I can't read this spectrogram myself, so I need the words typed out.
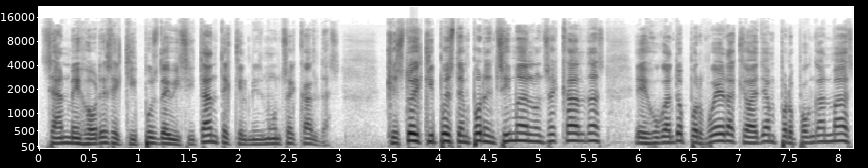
sean mejores equipos de visitante que el mismo Once Caldas que estos equipos estén por encima del Once Caldas, eh, jugando por fuera, que vayan, propongan más.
